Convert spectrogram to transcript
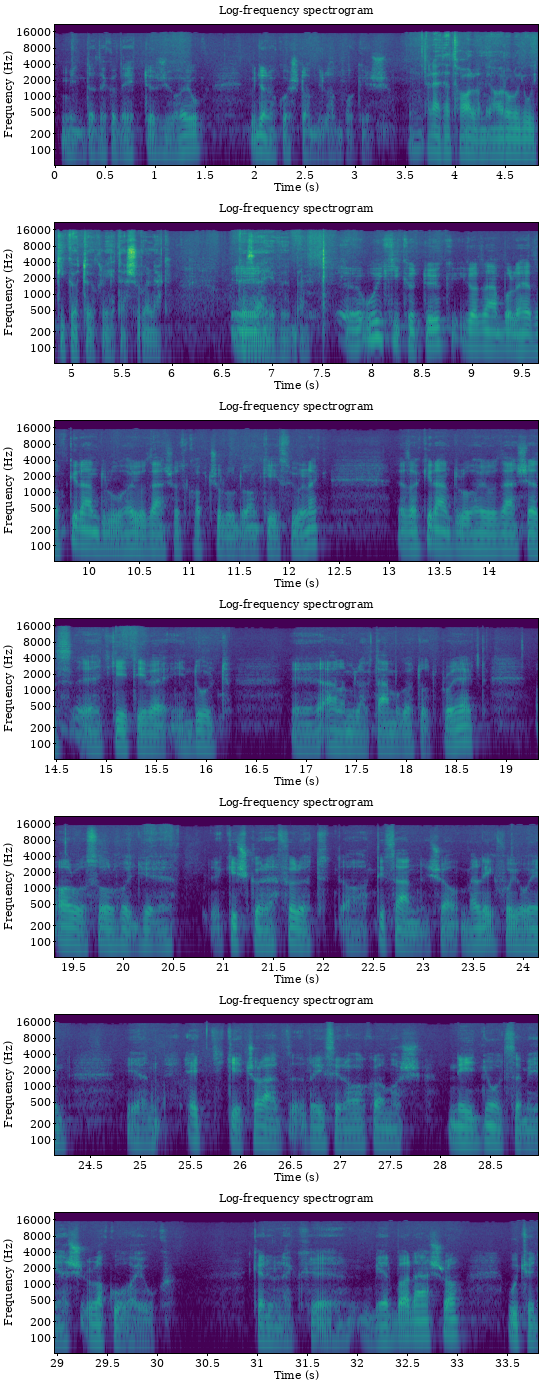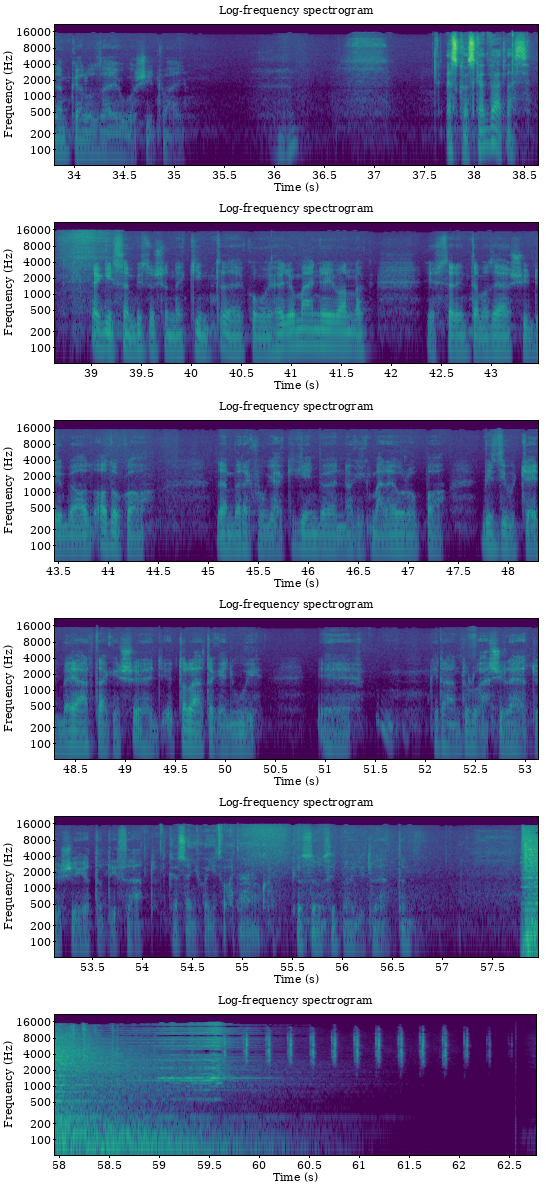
mint ezek az egytörzsű hajók, ugyanakkor stabilabbak is. Lehetett hallani arról, hogy új kikötők létesülnek közeljövőben. Új kikötők igazából ehhez a kiránduló hajózáshoz kapcsolódóan készülnek. Ez a kiránduló hajózás, ez egy két éve indult államilag támogatott projekt. Arról szól, hogy kisköre fölött a Tiszán és a mellékfolyóin ilyen egy-két család részére alkalmas négy-nyolc személyes lakóhajók kerülnek bérbeadásra, úgyhogy nem kell hozzá jogosítvány. Ez közkedvelt lesz? Egészen biztos ennek kint komoly hagyományai vannak, és szerintem az első időben azok a, az emberek fogják igénybe venni, akik már Európa vízi útjait bejárták, és egy, találtak egy új kirándulási lehetőséget a Tiszát. Köszönjük, hogy itt volt nálunk. Köszönöm szépen, hogy itt lehettem.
